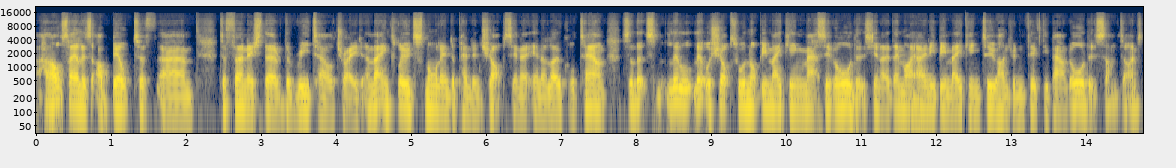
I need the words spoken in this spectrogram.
wholesalers are built to um, to furnish the the retail trade, and that includes small independent shops in a in a local town. So that little little shops will not be making massive orders. You know, they might mm. only be making two hundred and fifty pound orders sometimes.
